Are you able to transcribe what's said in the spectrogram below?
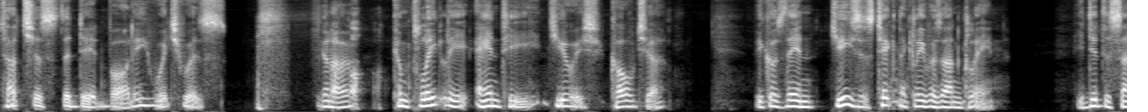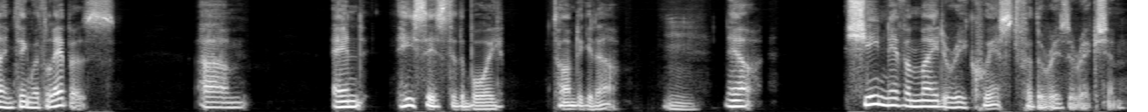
touches the dead body, which was, you know, completely anti Jewish culture, because then Jesus technically was unclean. He did the same thing with lepers. Um, and he says to the boy, Time to get up. Mm. Now, she never made a request for the resurrection.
